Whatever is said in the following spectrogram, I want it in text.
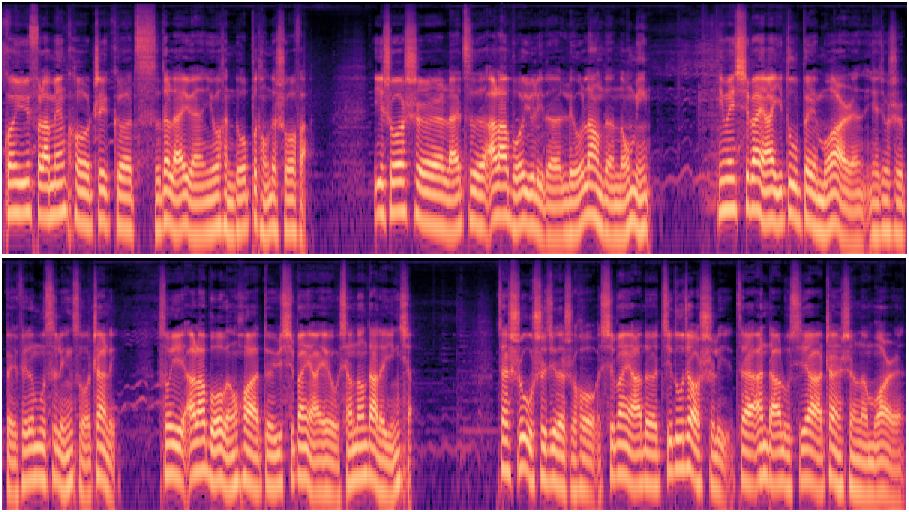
关于 flamenco 这个词的来源，有很多不同的说法。一说是来自阿拉伯语里的“流浪的农民”，因为西班牙一度被摩尔人，也就是北非的穆斯林所占领，所以阿拉伯文化对于西班牙也有相当大的影响。在15世纪的时候，西班牙的基督教势力在安达卢西亚战胜了摩尔人，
